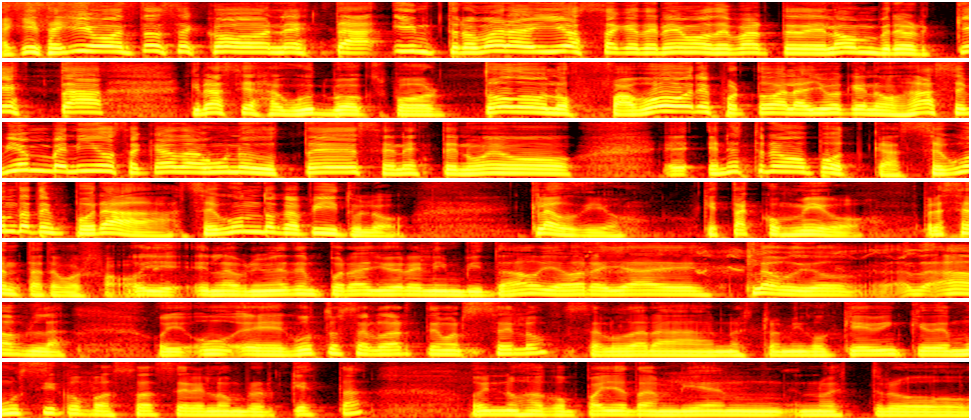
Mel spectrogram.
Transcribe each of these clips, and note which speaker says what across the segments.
Speaker 1: Aquí seguimos entonces con esta intro maravillosa que tenemos de parte del hombre orquesta. Gracias a Woodbox por todos los favores, por toda la ayuda que nos hace. Bienvenidos a cada uno de ustedes en este nuevo, eh, en este nuevo podcast, segunda temporada, segundo capítulo. Claudio, que estás conmigo. Preséntate, por favor.
Speaker 2: Oye, en la primera temporada yo era el invitado y ahora ya es Claudio. Habla. Oye, un, eh, gusto saludarte, Marcelo. Saludar a nuestro amigo Kevin, que de músico pasó a ser el hombre orquesta. Hoy nos acompaña también nuestro.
